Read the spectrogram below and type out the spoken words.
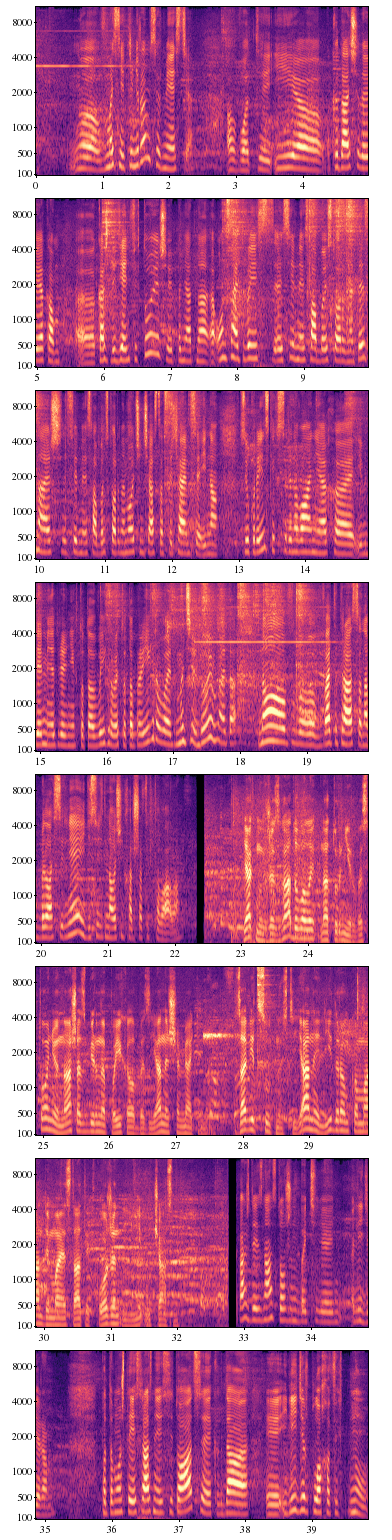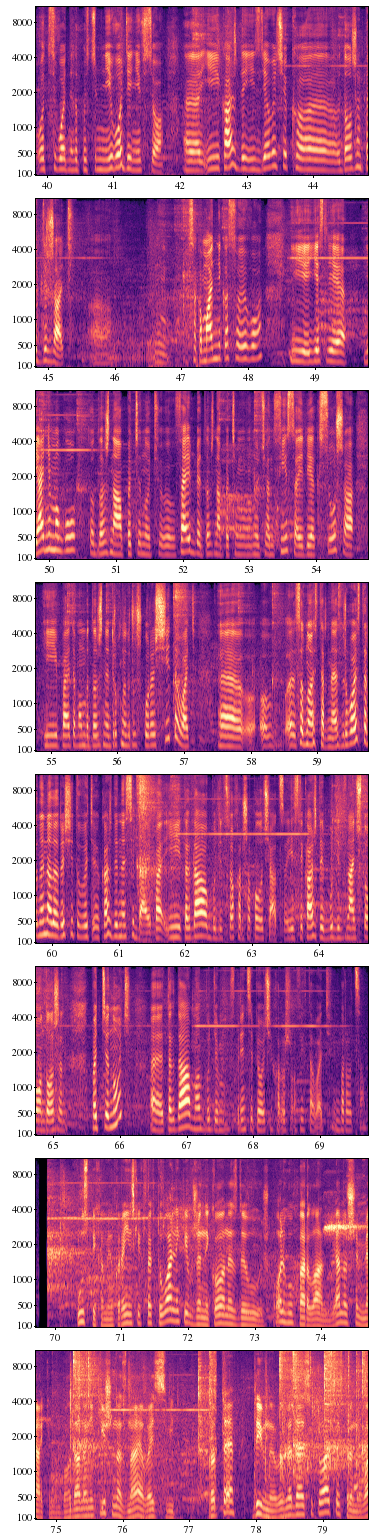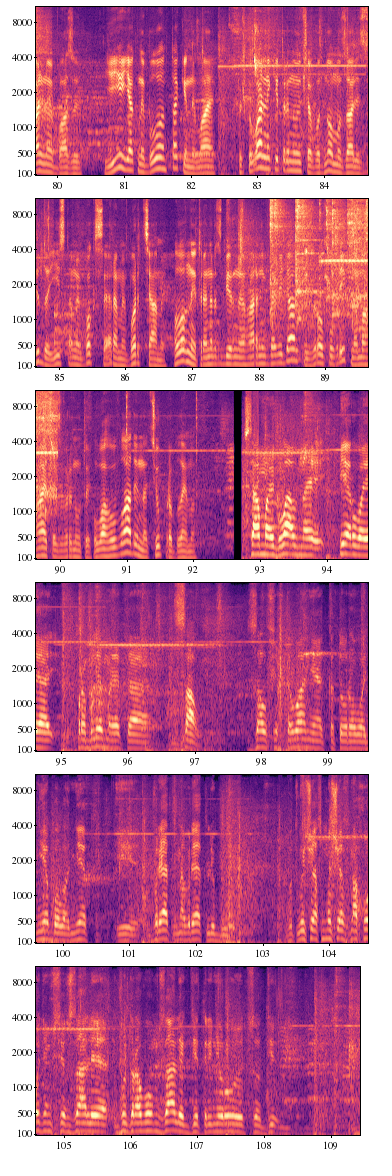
ну, мы с ней тренируемся вместе, а, вот, и э, когда с человеком э, каждый день фехтуешь, и понятно, он знает твои с- сильные и слабые стороны, ты знаешь сильные и слабые стороны, мы очень часто встречаемся и на всеукраинских соревнованиях, э, и время от времени кто-то выигрывает, кто-то проигрывает, мы чередуем это, но в, в этот раз она была сильнее и действительно очень хорошо фехтовала. Як ми вже згадували, на турнір в Естонію наша збірна поїхала без Яни Шемякіної. За відсутності Яни лідером команди має стати кожен її учасник. Каждый из нас должен быть э, лидером. Потому что есть разные ситуации, когда э, и лидер плохо, фех- ну вот сегодня, допустим, не его день и все. И каждый из девочек э, должен поддержать э, м, сокомандника своего. И если я не могу, то должна подтянуть э, Фейби, должна подтянуть Анфиса или Ксюша. И поэтому мы должны друг на дружку рассчитывать, э, э, с одной стороны. А с другой стороны, надо рассчитывать э, каждый на себя. И, по- и тогда будет все хорошо получаться. Если каждый будет знать, что он должен подтянуть, э, тогда мы будем, в принципе, очень хорошо фехтовать и бороться. Успіхами українських фехтувальників вже нікого не здивуєш. Ольгу Харлан, Яну Шемякіну, Богдана Нікішина знає весь світ. Проте дивною виглядає ситуація з тренувальною базою. Її як не було, так і немає. Фехтувальники тренуються в одному залі з дзюдоїстами, боксерами, борцями. Головний тренер збірної Гарнік Давідян із року в рік намагається звернути увагу влади на цю проблему. Самая главная, первая проблема – это зал. Зал фехтования, которого не было, нет и вряд навряд ли будет. Вот вы сейчас, мы сейчас находимся в зале, в игровом зале, где тренируются ди-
